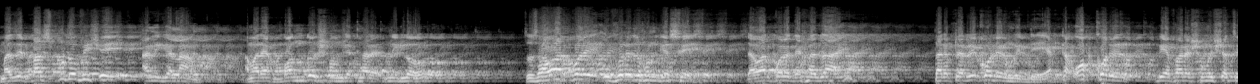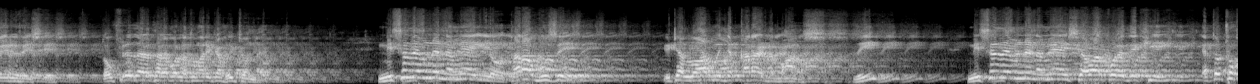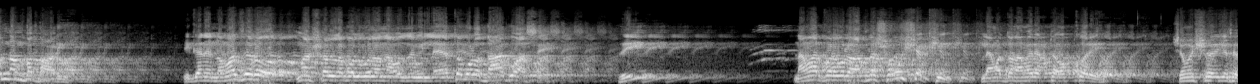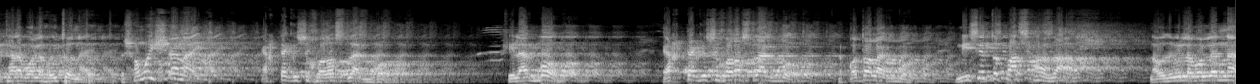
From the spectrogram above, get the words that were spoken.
মাঝে পাসপোর্ট অফিসে আমি গেলাম। আমার এক বন্ধুর সঙ্গে নিল। তো যাওয়ার পরে উপরে যখন গেছে, যাওয়ার পরে দেখা যায় তার একটা রেকর্ডের মধ্যে, একটা অক্ষরের ব্যাপারে সমস্যা তৈরি হয়েছে। তো উপরে যারা তারা বলল, তোমার এটা হইতো না। নিচে যেমনি নামে আইলো, তারাও বুঝে এটা লোয়ার মধ্যে কারা একটা বাঁশ? জি? নিচে যেমনি নামে আইসে আওয়ার পরে দেখি, এতটুক নাম্বার বাড়ি। এখানে নমাজেরও মার্শাল্লাহ বলব না, নাউজুবিল্লাহ, এত বড় দাগও আছে। নামার পরে বলো, আপনার সমস্যা কি? আমার তো নামের একটা অক্ষরে সমস্যা হয়ে গেছে, তারা বলে হইতো নাই। সমস্যা নাই, একটা কিছু খরচ লাগবো। কি লাগবো? একটা কিছু খরচ লাগবো। কত লাগবো? নিচে তো পাঁচ হাজার। নওয়াজবিল্লাহ বললেন না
